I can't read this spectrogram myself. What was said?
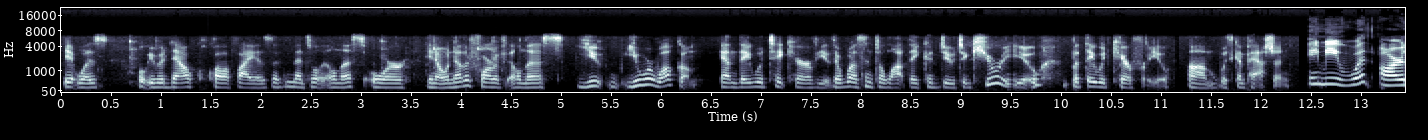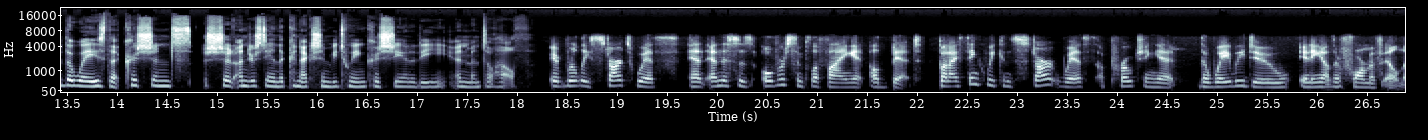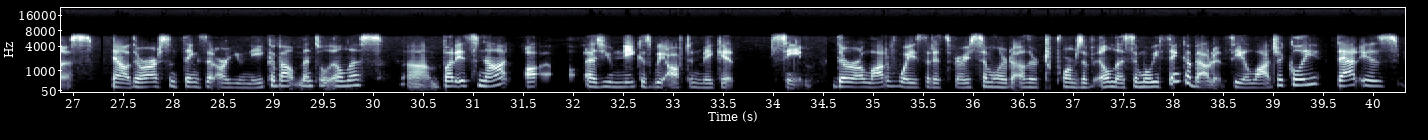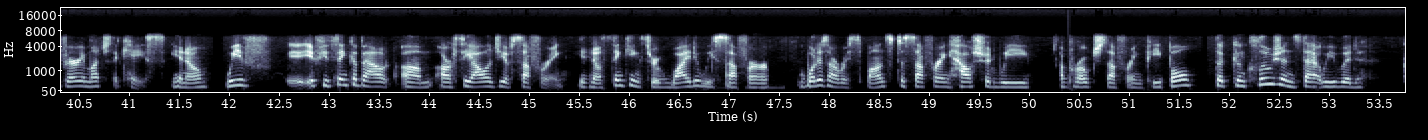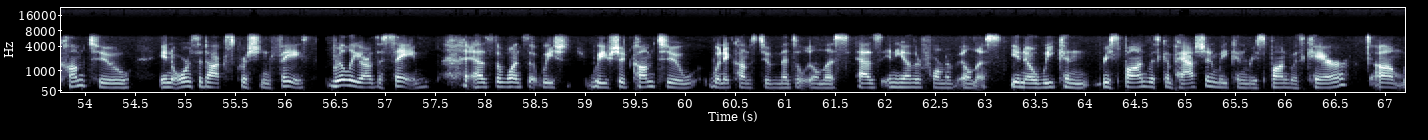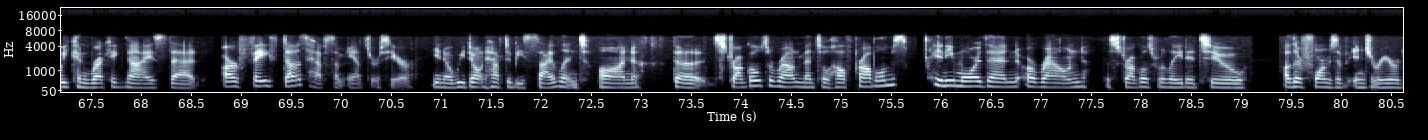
it was what we would now qualify as a mental illness or, you know, another form of illness, you you were welcome and they would take care of you. There wasn't a lot they could do to cure you, but they would care for you um, with compassion. Amy, what are the ways that Christians should understand the connection between Christianity and mental health? It really starts with, and, and this is oversimplifying it a bit, but I think we can start with approaching it the way we do any other form of illness. Now, there are some things that are unique about mental illness, um, but it's not uh, as unique as we often make it seem. There are a lot of ways that it's very similar to other t- forms of illness. And when we think about it theologically, that is very much the case. You know, we've if you think about um, our theology of suffering, you know, thinking through why do we suffer? What is our response to suffering? How should we approach suffering people? The conclusions that we would come to in Orthodox Christian faith really are the same as the ones that we sh- we should come to when it comes to mental illness as any other form of illness. You know, we can respond with compassion, we can respond with care, um, we can recognize that our faith does have some answers here. You know, we don't have to be silent on the struggles around mental health problems any more than around the struggles related to other forms of injury or,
